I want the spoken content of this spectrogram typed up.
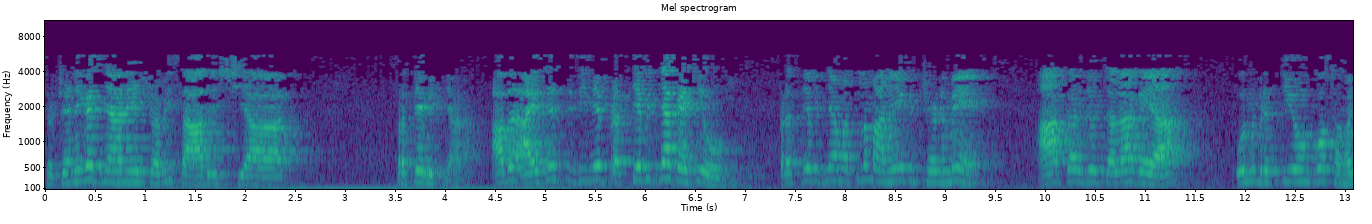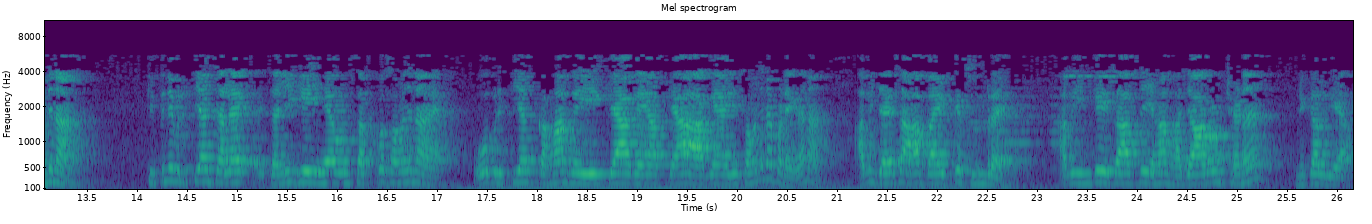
तो क्षणिक ज्ञानेश अभी सादृश्यात प्रत्यभिज्ञान। अब ऐसे स्थिति में प्रत्यभिज्ञा कैसे होगी? प्रत्यभिज्ञा मतलब अनेक क्षण में आकर जो चला गया, उन वृत्तियों को समझना। कितनी वृत्तियाँ चली गई है, उन सबको समझना है। वो वृत्तियाँ कहाँ गई, क्या गया, क्या आ गया, ये समझना पड़ेगा ना। अभी जैसा आप बैठ के सुन रहे हैं, अभी इनके हिसाब से यहाँ हज़ारों क्षण निकल गया,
